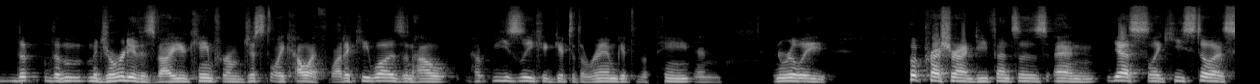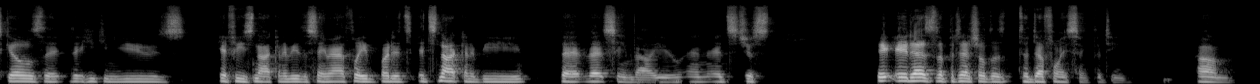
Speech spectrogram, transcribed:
the the majority of his value came from just like how athletic he was and how how easily he could get to the rim, get to the paint, and and really put pressure on defenses. And yes, like he still has skills that that he can use if he's not going to be the same athlete, but it's it's not going to be that that same value. And it's just it, it has the potential to to definitely sink the team. Um,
